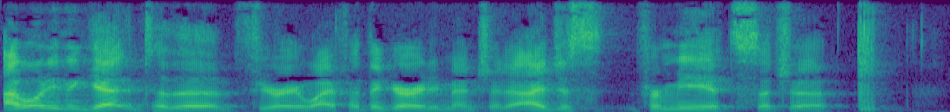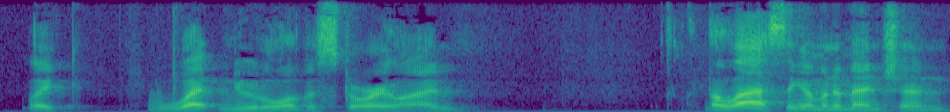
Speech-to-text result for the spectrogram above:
I won't even get into the Fury wife. I think I already mentioned it. I just, for me, it's such a like wet noodle of a storyline. The last thing I'm gonna mention,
